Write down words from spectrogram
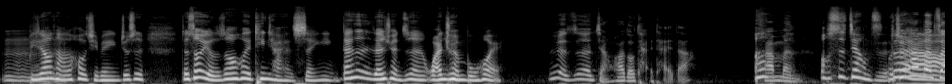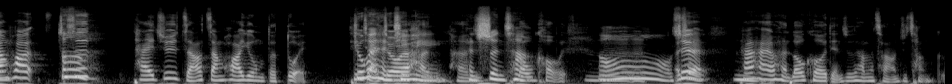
嗯，比较长的后期配音，就是的时候有的时候会听起来很生硬，但是人选之人完全不会。因为真的讲话都台台的、他们。哦是这样子，我觉得他们脏话、啊、就是台剧，只要脏话用的对，就会很亲民、很很顺畅。local 哦，所以他还有很 local 的点，就是他们常常去唱歌，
